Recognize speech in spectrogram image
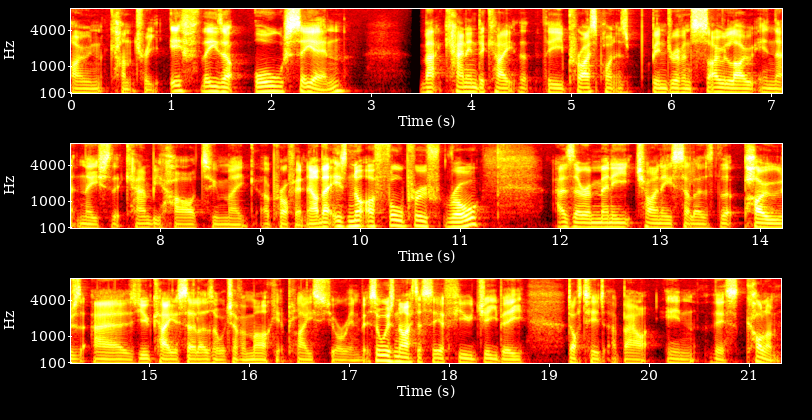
own country. If these are all CN, that can indicate that the price point has been driven so low in that niche that it can be hard to make a profit. Now, that is not a foolproof rule, as there are many Chinese sellers that pose as UK sellers or whichever marketplace you're in. But it's always nice to see a few GB dotted about in this column.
